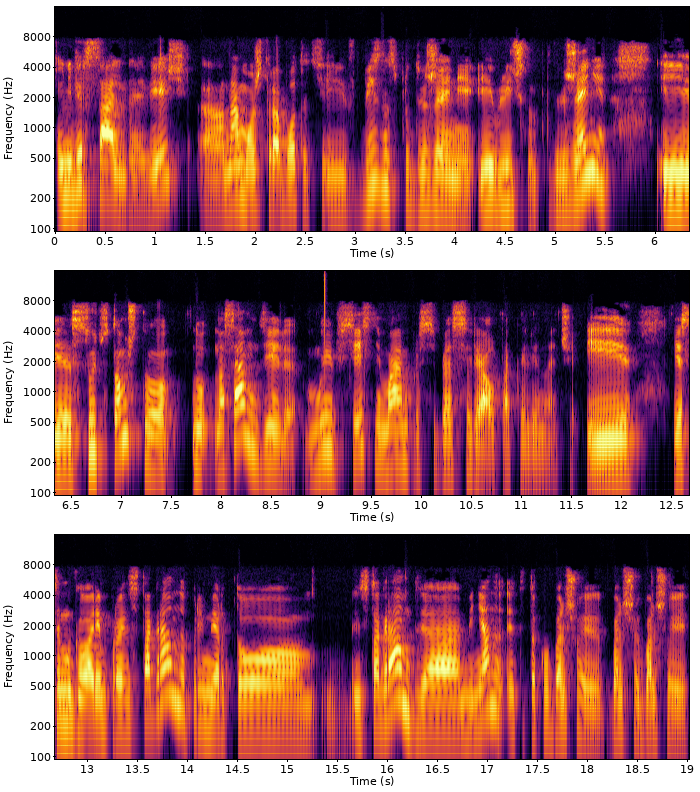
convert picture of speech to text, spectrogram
универсальная вещь. Она может работать и в бизнес-продвижении, и в личном продвижении. И суть в том, что ну, на самом деле мы все снимаем про себя сериал, так или иначе. И если мы говорим про Инстаграм, например, то Инстаграм для меня ну, это такой большой, большой, большой а,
